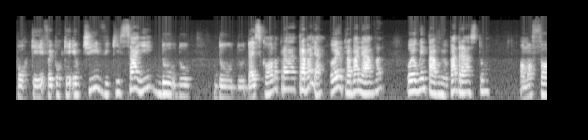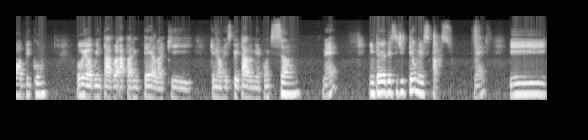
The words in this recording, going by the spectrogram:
porque foi porque eu tive que sair do, do, do, do da escola para trabalhar. Ou eu trabalhava, ou eu aguentava o meu padrasto homofóbico, ou eu aguentava a parentela que, que não respeitava a minha condição, né? Então eu decidi ter o meu espaço, né? E,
